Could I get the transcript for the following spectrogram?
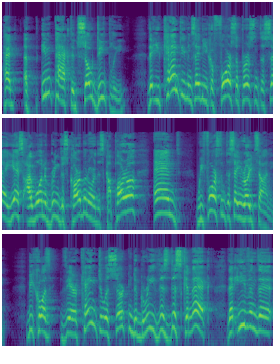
had uh, impacted so deeply that you can't even say that you could force a person to say, yes, I want to bring this korban or this kapara, and we force them to say roitzani because there came to a certain degree this disconnect that even the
